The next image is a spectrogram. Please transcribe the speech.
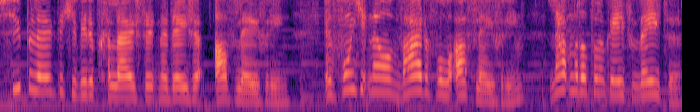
Superleuk dat je weer hebt geluisterd naar deze aflevering. En vond je het nou een waardevolle aflevering? Laat me dat dan ook even weten.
